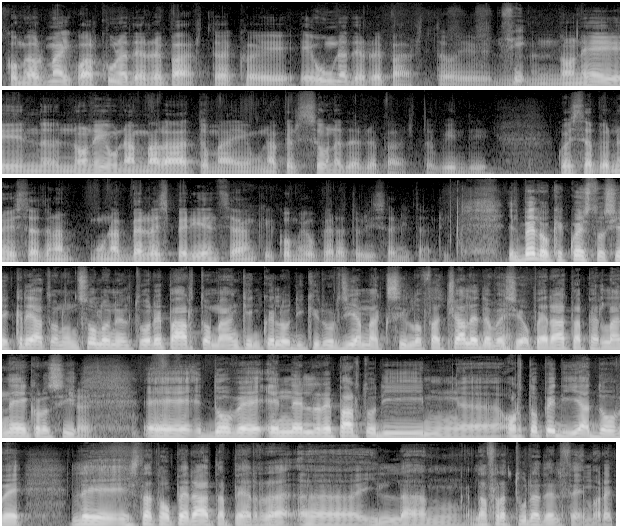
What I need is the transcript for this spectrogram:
come ormai qualcuna del reparto, ecco, è, è una del reparto, è, sì. non, è, non, è, un ammalato ma è una persona del reparto, quindi questa per noi è stata una, una, bella esperienza anche come operatori sanitari. Il bello è che questo si è creato non solo nel tuo reparto ma anche in quello di chirurgia maxillofacciale dove eh. si è operata per la necrosi certo. eh, dove, e nel reparto di mh, eh, ortopedia dove è stata operata per eh, il, um, la frattura del femore.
